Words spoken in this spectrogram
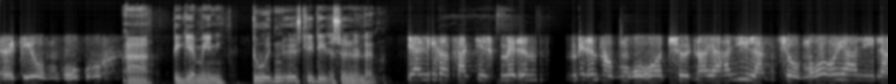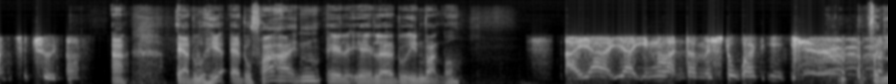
Øh, det er Åben Rå. Ah, det giver mening. Du er i den østlige del af Sønderjylland. Jeg ligger faktisk mellem, mellem Åben Rå og Tønder. Jeg har lige langt til Åben Rå, og jeg har lige langt til Tønder. Ah, er du her? Er du fra egnen, eller, eller er du indvandret? Nej, jeg, jeg er indvandrer med stort i. Fordi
